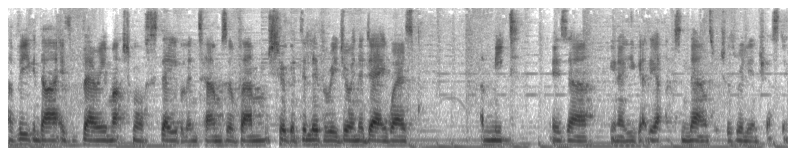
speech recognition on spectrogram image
a vegan diet is very much more stable in terms of um, sugar delivery during the day, whereas a meat is, uh, you know, you get the ups and downs, which was really interesting.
